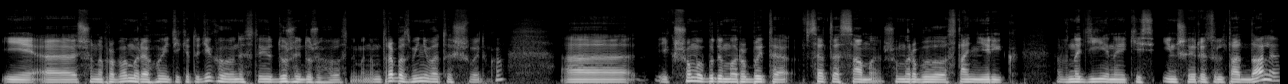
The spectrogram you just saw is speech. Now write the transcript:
і е, що на проблеми реагують тільки тоді, коли вони стають дуже і дуже голосними. Нам треба змінювати швидко. Е, Якщо ми будемо робити все те саме, що ми робили останній рік, в надії на якийсь інший результат далі,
